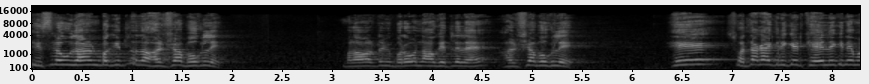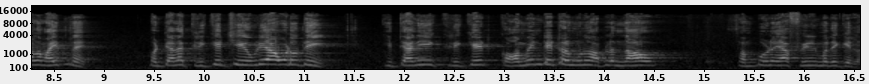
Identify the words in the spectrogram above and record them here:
तिसरं उदाहरण बघितलं तर हर्षा भोगले. मला वाटतं मी बरोबर नाव घेतलेलं आहे. हर्षा भोगले. हे स्वतः काय क्रिकेट खेळले की नाही मला माहीत नाही. पण त्यांना क्रिकेटची एवढी आवड होती की त्यांनी क्रिकेट कॉमेंटेटर म्हणून आपलं नाव संपूर्ण या फील्डमध्ये केलं.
